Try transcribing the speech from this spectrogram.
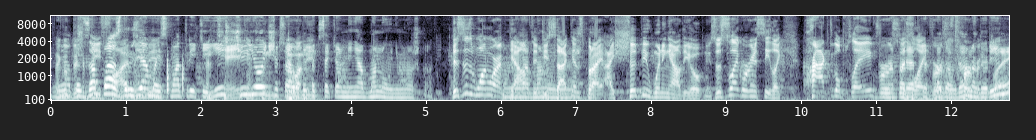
У меня тут запас, B5, друзья мои, смотрите, есть чаечек, E2, а вот это, кстати, он меня обманул немножко. This is one where I'm down меня 50 обманул seconds, but I, I should be winning out the opening. So this is like we're to see, like, practical play versus, like, versus perfect play.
